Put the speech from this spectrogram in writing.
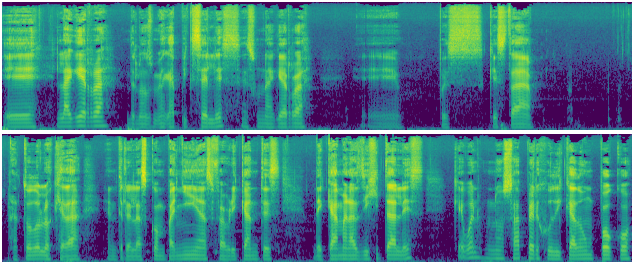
Eh, la guerra de los megapíxeles es una guerra eh, pues que está a todo lo que da entre las compañías fabricantes de cámaras digitales que bueno nos ha perjudicado un poco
